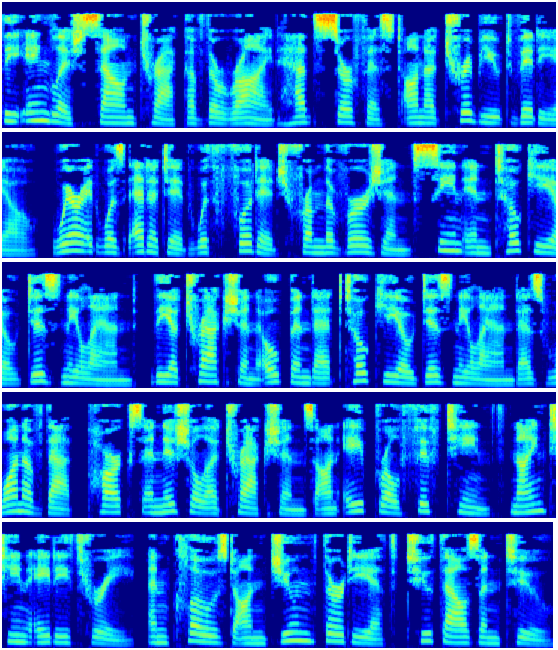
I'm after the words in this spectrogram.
The English soundtrack of the ride had surfaced on a tribute video, where it was edited with footage from the version seen in Tokyo Disneyland. The attraction opened at Tokyo Disneyland as one of that park's initial attractions on April 15, 1983, and closed on June 30, 2002.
